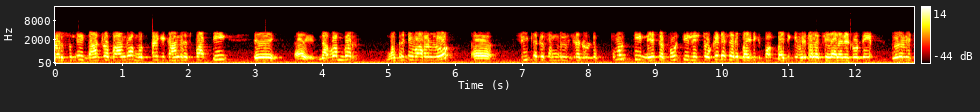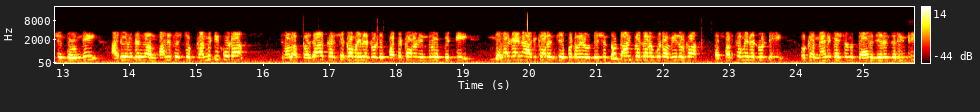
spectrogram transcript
నడుస్తుంది. దాంట్లో భాగంగా మొత్తానికి కాంగ్రెస్ పార్టీ నవంబర్ మొదటి వారంలో సీట్లకు సంబంధించినటువంటి పూర్తి నేత పూర్తి లిస్ట్ ఒకటేసారి బయటికి బయటికి విడుదల చేయాలనేటువంటి దూరనిశ్చయంతో ఉంది. అదేవిధంగా మేనిఫెస్టో కమిటీ కూడా చాలా ప్రజాకర్షకమైనటువంటి పథకాలను ఇందులో పెట్టి ఎలాగైనా అధికారం చేపట్టాలనే ఉద్దేశంతో దాని ప్రకారం కూడా వీళ్ళు ఒక స్పష్టమైనటువంటి ఒక మేనిఫెస్టోను తయారు చేయడం జరిగింది.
